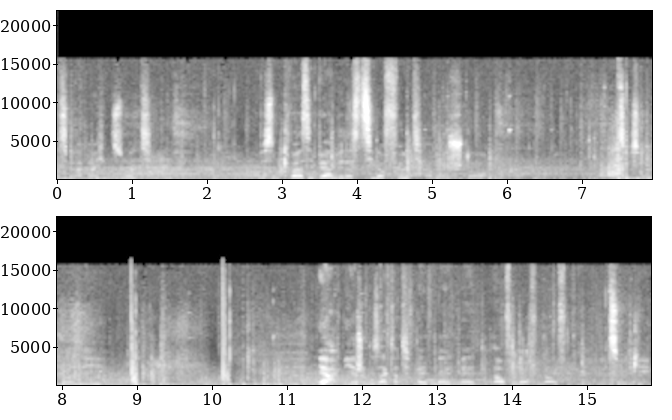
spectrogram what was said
das wir erreichen sollten. Wir sind quasi, während wir das Ziel erfüllt haben, gestorben. Jetzt müssen wir quasi... Ja, wie er schon gesagt hat, melden, melden, melden. Laufen, laufen, laufen. Wieder zurückgehen.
